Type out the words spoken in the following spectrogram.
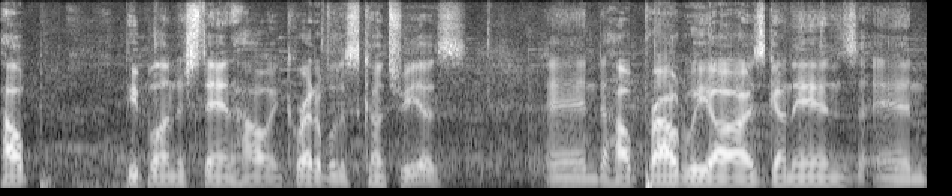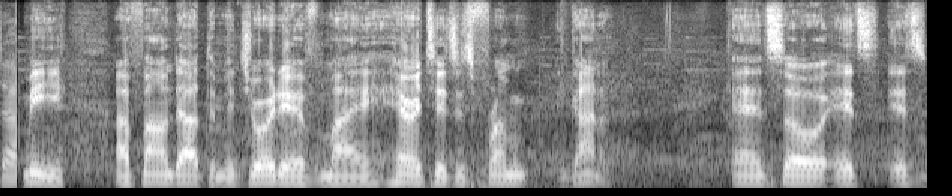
Help people understand how incredible this country is and how proud we are as Ghanaians. And uh, me, I found out the majority of my heritage is from Ghana. And so it's, it's,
